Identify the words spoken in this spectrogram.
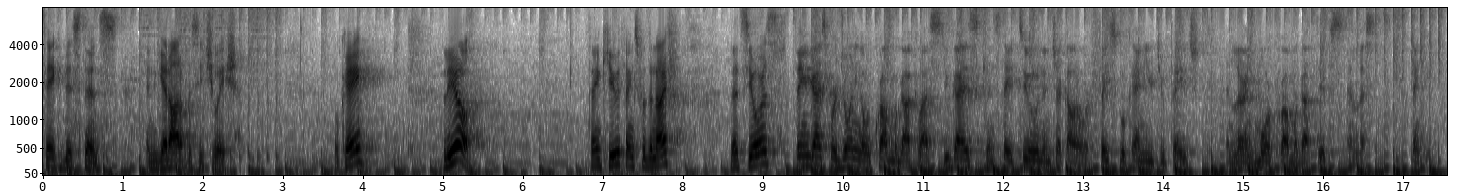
take distance and get out of the situation. Okay? Leo, thank you. Thanks for the knife. That's yours. Thank you guys for joining our Krav Maga class. You guys can stay tuned and check out our Facebook and YouTube page and learn more Krav Maga tips and lessons. Thank you.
